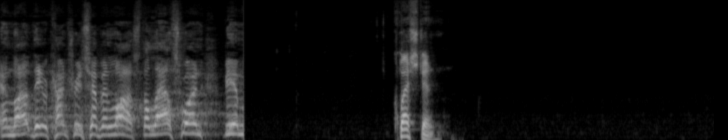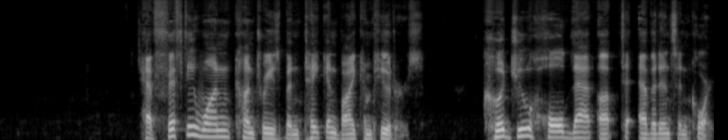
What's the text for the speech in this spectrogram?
and the countries have been lost. The last one being. Question. Have 51 countries been taken by computers? Could you hold that up to evidence in court?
